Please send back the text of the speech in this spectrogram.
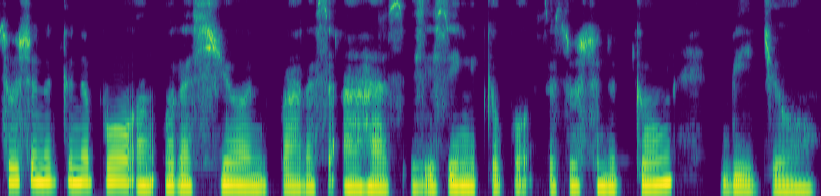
Susunod ko na po ang orasyon para sa ahas. Isisingit ko po sa susunod kong video.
